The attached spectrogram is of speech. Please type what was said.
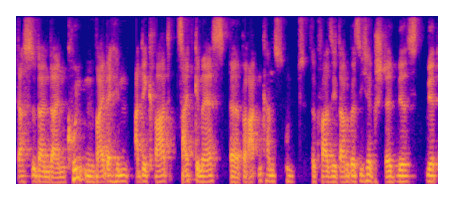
dass du dann deinen Kunden weiterhin adäquat, zeitgemäß äh, beraten kannst und äh, quasi darüber sichergestellt wirst, wird,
